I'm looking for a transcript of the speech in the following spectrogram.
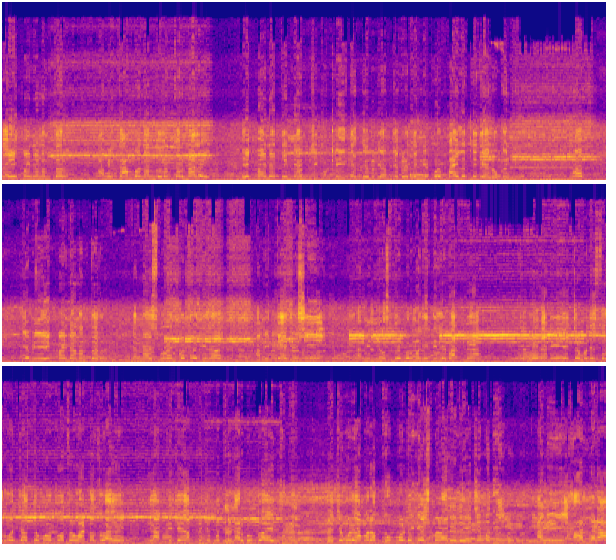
तर एक महिन्यानंतर आम्ही काम बंद आंदोलन करणार आहे. एक महिन्यात त्यांनी आमची कुठलीही तक्क म्हणजे आमच्याकडे त्यांनी पुढे पाहिलंच नाही त्या लोकांनी. मग आम्ही एक महिन्यानंतर त्यांना स्मरणपत्र दिलं आणि त्या दिवशी आम्ही न्यूजपेपरमध्ये दिले बातम्या. आणि याच्यामध्ये सर्वात जास्त महत्त्वाचा वाटा जो आहे हे आमचे जे आपले जे पत्रकार बंधू आहे तुम्ही त्याच्यामुळे आम्हाला खूप मोठं यश मिळालेलं आहे याच्यामध्ये. आणि हा लढा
